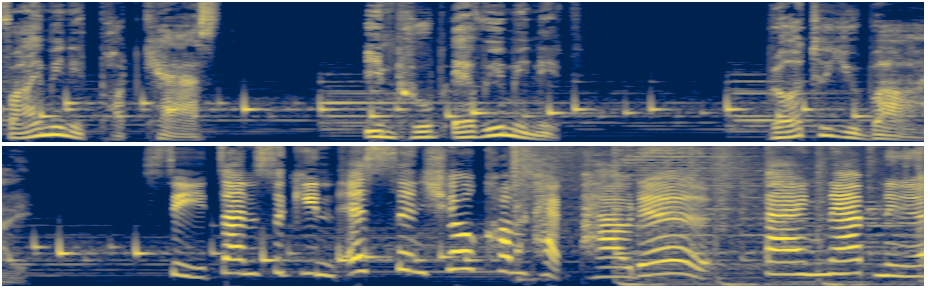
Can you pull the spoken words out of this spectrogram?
5 Minute Podcast Improve Every Minute brought to you by ศรีจันทร์ Skin Essential Compact Powder แป้งแนบเนื้อ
